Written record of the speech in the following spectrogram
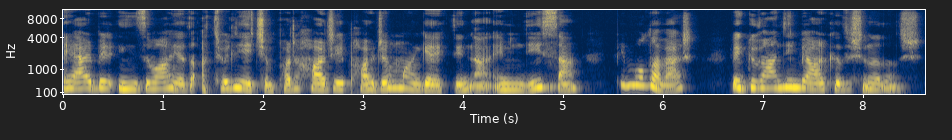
Eğer bir inziva ya da atölye için para harcayıp harcamaman gerektiğinden emin değilsen bir mola ver ve güvendiğin bir arkadaşına danış.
